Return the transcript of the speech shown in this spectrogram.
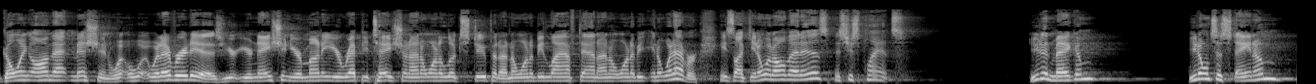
going on that mission, whatever it is, your, your nation, your money, your reputation, I don't want to look stupid, I don't want to be laughed at, I don't want to be, you know, whatever. He's like, you know what all that is? It's just plants. You didn't make them. You don't sustain them.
